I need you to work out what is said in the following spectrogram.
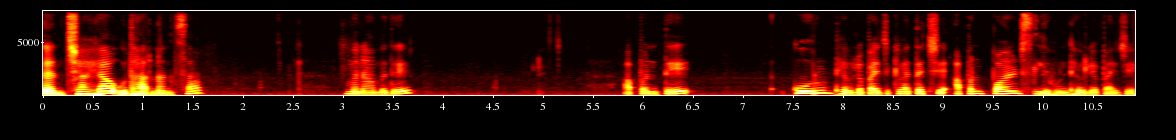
त्यांच्या ह्या उदाहरणांचा मनामध्ये आपण ते कोरून ठेवलं पाहिजे किंवा त्याचे आपण पॉईंट्स लिहून ठेवले पाहिजे.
